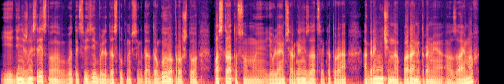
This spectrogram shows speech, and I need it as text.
и денежные средства в этой связи были доступны всегда. Другой вопрос, что по статусу мы являемся организацией, которая ограничена параметрами займов,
